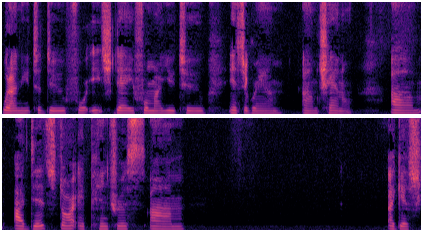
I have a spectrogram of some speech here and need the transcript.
what I need to do for each day for my YouTube, Instagram um, channel. Um, I did start a Pinterest um, I guess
